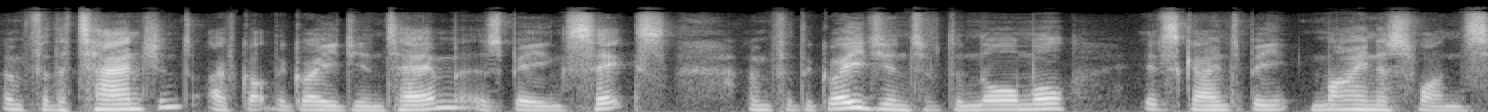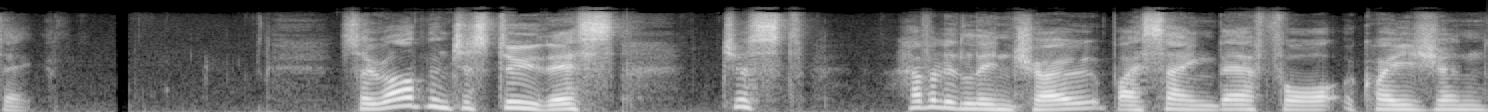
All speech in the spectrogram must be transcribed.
and for the tangent I've got the gradient m as being 6 and for the gradient of the normal it's going to be minus 1 sixth. So rather than just do this, just have a little intro by saying therefore equation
